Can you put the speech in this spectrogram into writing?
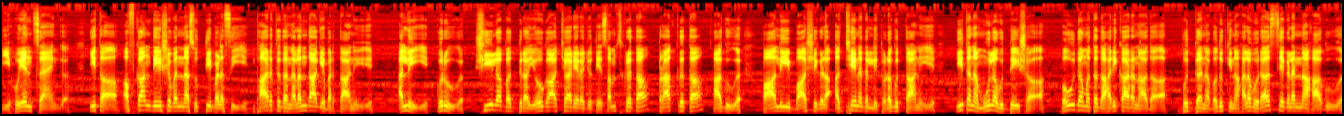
ಈ ಹುಯೆನ್ಸ್ಯಾಂಗ್ ಈತ ಅಫ್ಘಾನ್ ದೇಶವನ್ನ ಸುತ್ತಿ ಬಳಸಿ ಭಾರತದ ನಲಂದಾಗೆ ಬರ್ತಾನೆ. ಅಲ್ಲಿ ಗುರು ಶೀಲಭದ್ರ ಯೋಗಾಚಾರ್ಯರ ಜೊತೆ ಸಂಸ್ಕೃತ, ಪ್ರಾಕೃತ ಹಾಗೂ ಪಾಲಿ ಭಾಷೆಗಳ ಅಧ್ಯಯನದಲ್ಲಿ ತೊಡಗುತ್ತಾನೆ. ಈತನ ಮೂಲ ಉದ್ದೇಶ ಬೌದ್ಧ ಮತದ ಹರಿಕಾರನಾದ ಬುದ್ಧನ ಬದುಕಿನ ಹಲವು ರಹಸ್ಯಗಳನ್ನು ಹಾಗೂ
